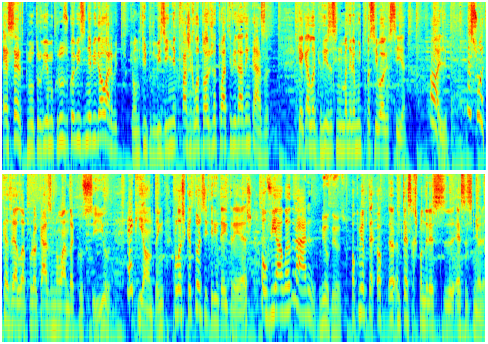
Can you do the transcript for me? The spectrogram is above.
é certo que no outro dia me cruzo com a vizinha vídeo-árbitro, que é um tipo de vizinha que faz relatórios da tua atividade em casa. Que é aquela que diz assim de maneira muito passiva-agressiva: Olha, a sua cadela por acaso não anda com o cio? É que ontem, pelas 14h33, ouvi-a a ladrar. Meu Deus. Ou que me eh, apetece responder a esse- essa senhora.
